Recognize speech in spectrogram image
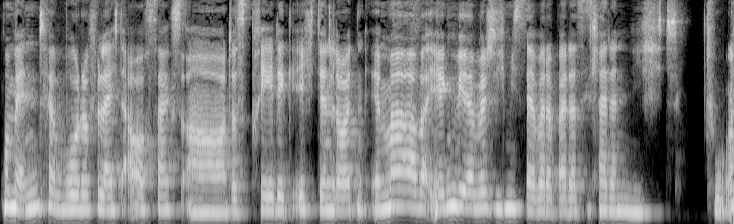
Momente, wo du vielleicht auch sagst, oh, das predige ich den Leuten immer, aber irgendwie erwische ich mich selber dabei, dass ich es leider nicht tue?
